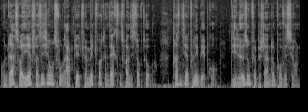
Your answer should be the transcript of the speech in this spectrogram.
Und das war Ihr Versicherungsfunk-Update für Mittwoch, den 26. Oktober, präsentiert von IBPRO, die Lösung für Bestand und Provision.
